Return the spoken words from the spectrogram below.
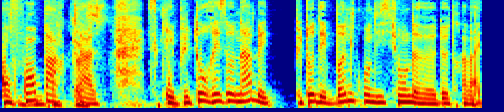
enfants par, classe, ce qui est plutôt raisonnable et plutôt des bonnes conditions de, de, travail.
